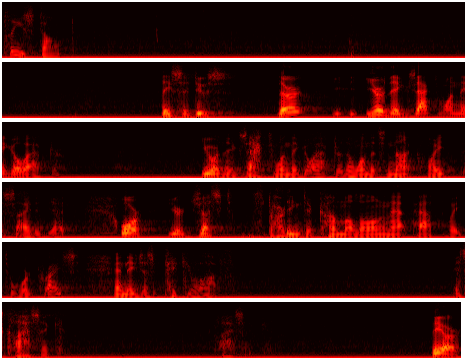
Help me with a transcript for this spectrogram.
Please don't. They seduce. They're, you're the exact one they go after. You are the exact one they go after, the one that's not quite decided yet. Or you're just starting to come along that pathway toward Christ and they just pick you off. It's classic. Classic. They are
